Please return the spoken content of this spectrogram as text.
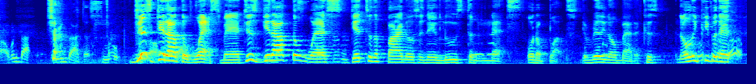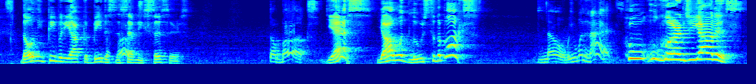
Oh, we about, About to smoke. just get out the West, man. Just get out the West, get to the finals, and then lose to the Nets or the Bucks. It really don't matter because the only people that the only people that y'all could beat is the Bucks. 76ers. The Bucks. Yes, y'all would lose to the Bucks. No, we would not. Who who guard Giannis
